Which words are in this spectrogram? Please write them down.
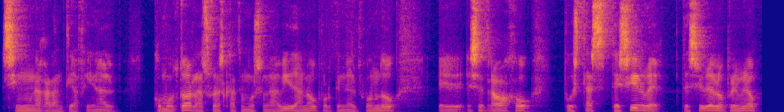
sin una garantía final como todas las cosas que hacemos en la vida, ¿no? Porque en el fondo eh, ese trabajo pues te, sirve, te sirve lo primero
